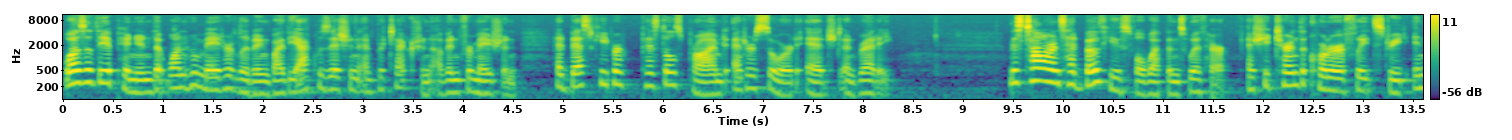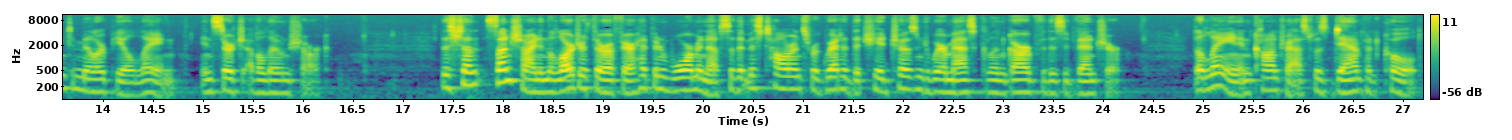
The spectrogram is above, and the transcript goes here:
was of the opinion that one who made her living by the acquisition and protection of information had best keep her pistols primed and her sword edged and ready. Miss Tolerance had both useful weapons with her as she turned the corner of Fleet Street into Miller Peel Lane in search of a loan shark. The sun- sunshine in the larger thoroughfare had been warm enough so that Miss Tolerance regretted that she had chosen to wear masculine garb for this adventure. The lane, in contrast, was damp and cold.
